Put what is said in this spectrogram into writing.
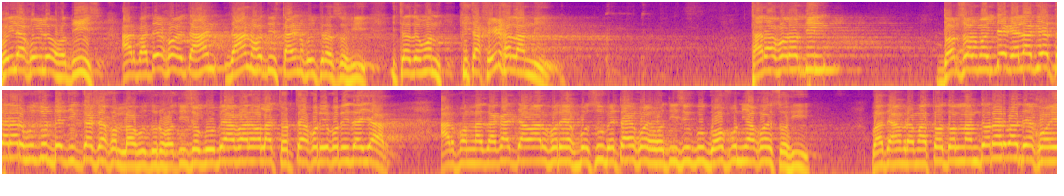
হইলা কইল, হদিস। আর বাদে কয়, জান জান হদিস তাই না কইতরা সহি। ইটা যেমন কিতা খেড় খালাননি। তারা পরের দিন দর্শর মধ্যে গেলা গিয়া তারার হুজুর জিজ্ঞাসা করলা হুজুর হদিস গুবে আবার ওলা চর্চা করি করি যাই আর আর ফলনা জায়গায় যাওয়ার পরে এক বসু বেটায় কয় হদিস গু গ ফুনিয়া কয়, সহি। বাদে আমরা মাতো দলনাম ধরার বাদে কয়,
